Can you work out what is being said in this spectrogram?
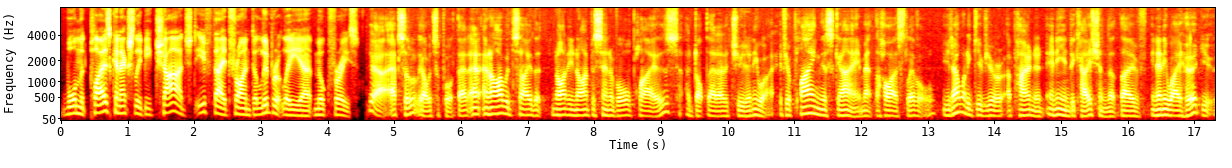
warned that players can actually be charged if they try and deliberately uh, milk freeze. Yeah, absolutely. I would support that. And, and I would say that 99% of all players adopt that attitude anyway. If you're playing this game at the highest level, you don't want to give your opponent any indication that they've in any way hurt you.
